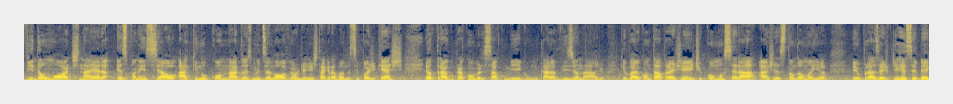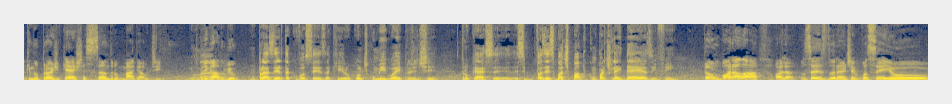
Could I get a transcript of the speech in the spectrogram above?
Vida ou Morte na Era Exponencial aqui no Conar 2019, onde a gente está gravando esse podcast, eu trago para conversar comigo um cara visionário que vai contar para a gente como será a gestão do amanhã. Tenho o prazer de receber aqui no podcast Sandro Magaldi. Muito Olá. obrigado, viu? Um prazer estar com vocês aqui. Conte comigo aí pra gente trocar esse, esse fazer esse bate-papo, compartilhar ideias, enfim. Então bora lá. Olha, vocês durante. Você e o,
